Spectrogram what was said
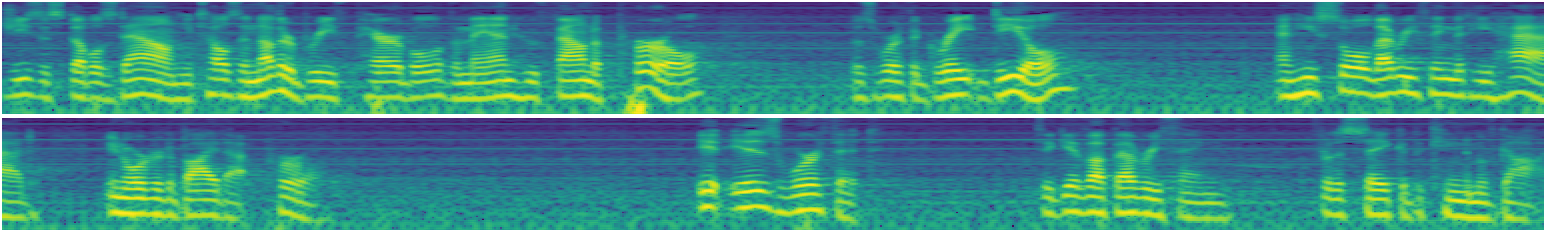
Jesus doubles down. He tells another brief parable of a man who found a pearl that was worth a great deal, and he sold everything that he had in order to buy that pearl. It is worth it to give up everything for the sake of the kingdom of God.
